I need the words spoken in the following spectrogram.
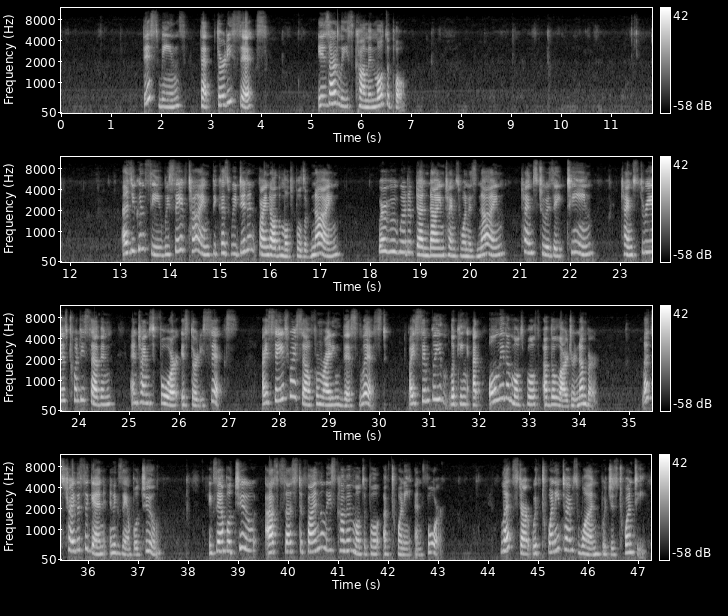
This means that 36 is our least common multiple. As you can see, we saved time because we didn't find all the multiples of 9, where we would have done 9 times 1 is 9, times 2 is 18, times 3 is 27, and times 4 is 36. I saved myself from writing this list by simply looking at only the multiples of the larger number. Let's try this again in example 2. Example 2 asks us to find the least common multiple of 20 and 4. Let's start with 20 times 1, which is 20.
